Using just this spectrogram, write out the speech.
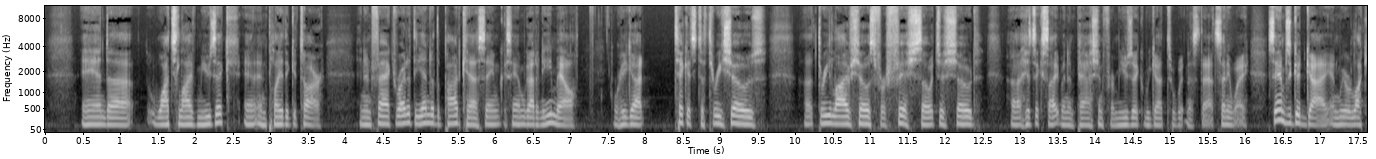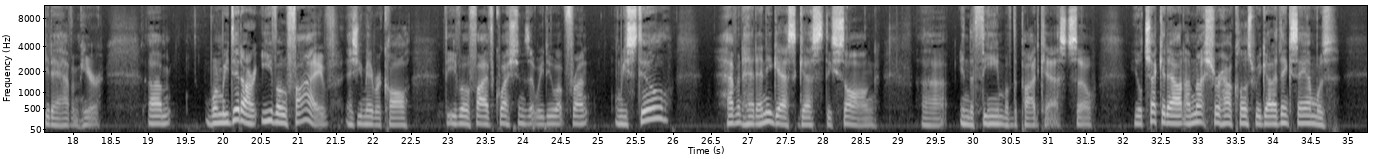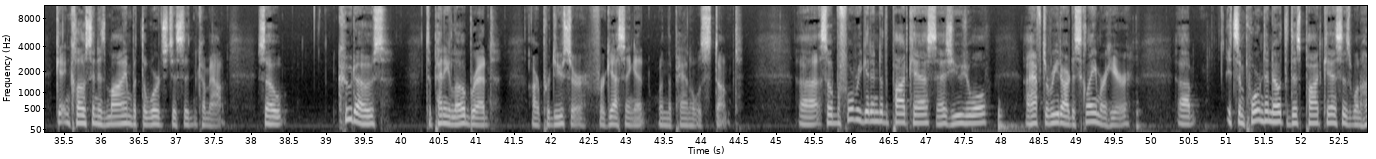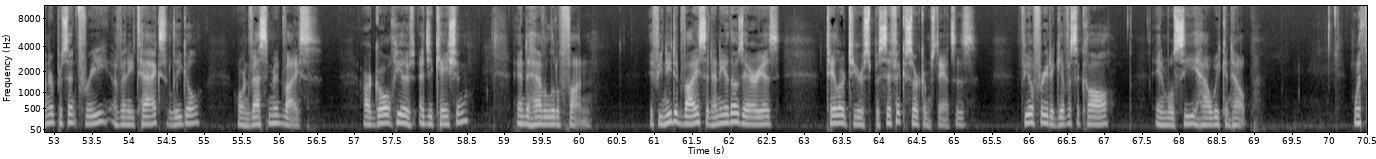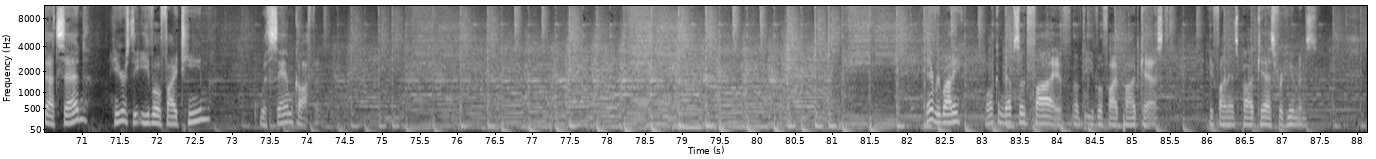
and uh, watch live music and, and, play the guitar. And in fact, right at the end of the podcast, Sam, Sam got an email where he got tickets to three shows uh, three live shows for Phish, So it just showed uh, his excitement and passion for music. We got to witness that. So anyway, Sam's a good guy, and we were lucky to have him here. Um, when we did our Evo 5, as you may recall, the Evo 5 questions that we do up front, we still haven't had any guests guess the song uh, in the theme of the podcast. So you'll check it out. I'm not sure how close we got. I think Sam was getting close in his mind, but the words just didn't come out. So kudos to Penny Lowbread, our producer, for guessing it when the panel was stumped. Uh, so before we get into the podcast, as usual, I have to read our disclaimer here. Uh, it's important to note that this podcast is 100% free of any tax, legal, or investment advice. Our goal here is education and to have a little fun. If you need advice in any of those areas, tailored to your specific circumstances, feel free to give us a call and we'll see how we can help. With that said, here's the EvoFi team with Sam Kaufman. Hey, everybody. Welcome to episode 5 of the EvoFi podcast, a finance podcast for humans.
